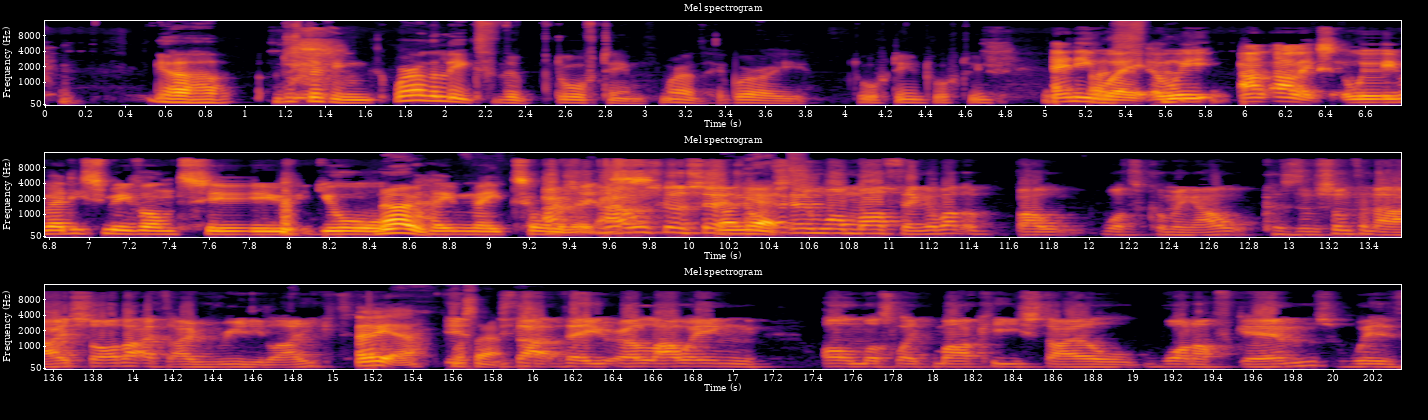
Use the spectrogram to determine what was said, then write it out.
yeah. I'm just looking. Where are the leaks for the dwarf team? Where are they? Where are you? Dwarf team. Dwarf team. Anyway, are we, Alex? Are we ready to move on to your No. homemade tournament? Actually, I was going to say, Not can yet. I say one more thing about about what's coming out? Because there was something that I saw that I, I really liked. Oh yeah, Is What's that? they're allowing almost like marquee style one-off games with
